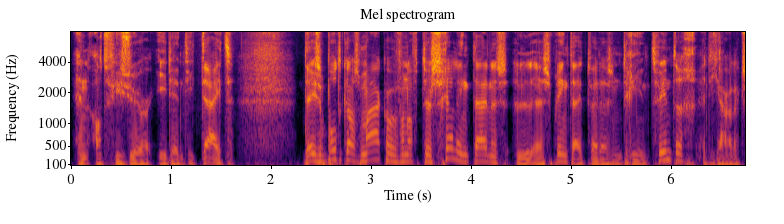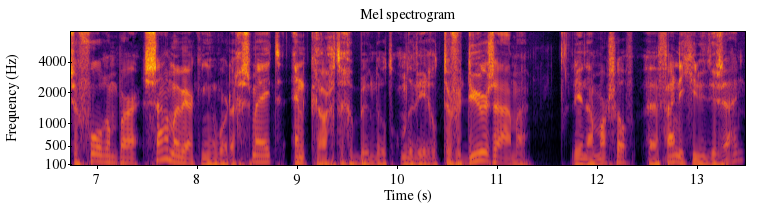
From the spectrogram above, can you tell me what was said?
en adviseur identiteit. Deze podcast maken we vanaf Terschelling tijdens eh, Springtijd 2023, het jaarlijkse forum waar samenwerkingen worden gesmeed en krachten gebundeld om de wereld te verduurzamen. Linda Marcel, eh, fijn dat jullie er zijn.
